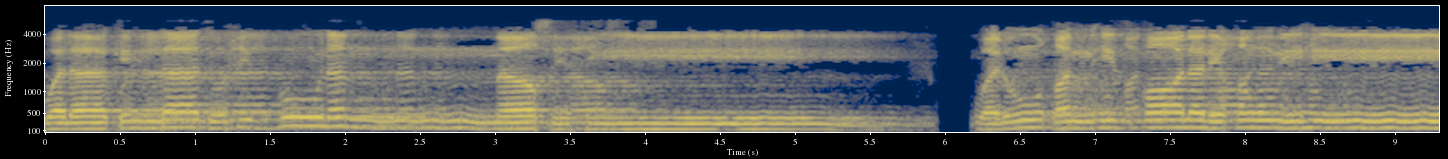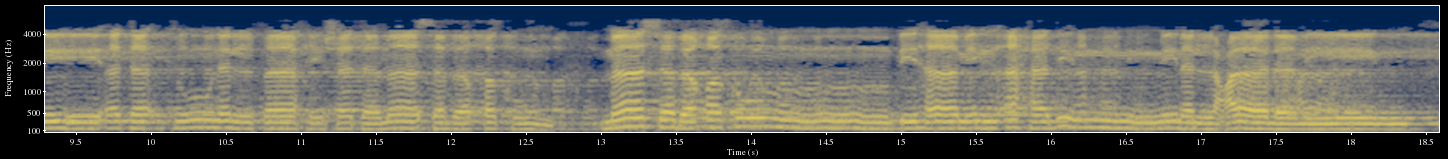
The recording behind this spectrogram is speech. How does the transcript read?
ولكن لا تحبون الناصحين. ولوطا إذ قال لقومه أتأتون الفاحشة ما سبقكم ما سبقكم بها من أحد من العالمين؟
